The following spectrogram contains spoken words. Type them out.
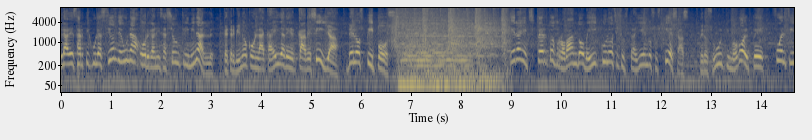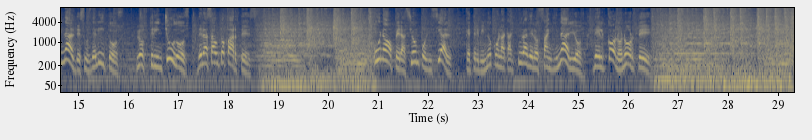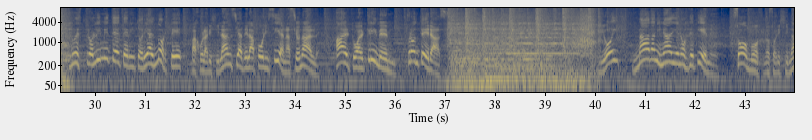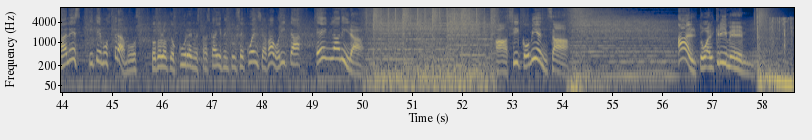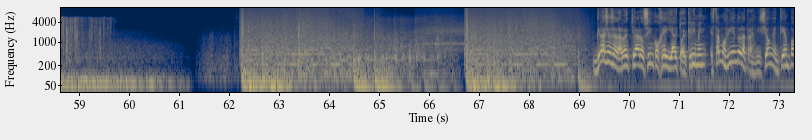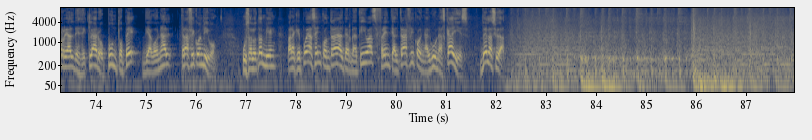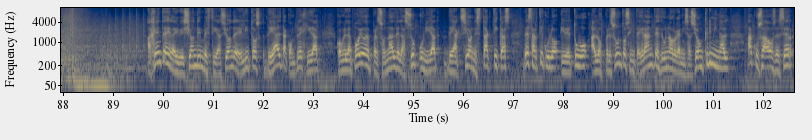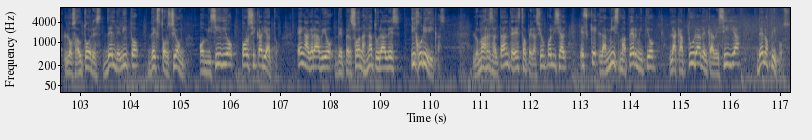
La desarticulación de una organización criminal que terminó con la caída del cabecilla de los pipos. Eran expertos robando vehículos y sustrayendo sus piezas, pero su último golpe fue el final de sus delitos, los trinchudos de las autopartes. Una operación policial que terminó con la captura de los sanguinarios del Cono Norte nuestro límite territorial norte bajo la vigilancia de la Policía Nacional. Alto al crimen, fronteras. Y hoy nada ni nadie nos detiene. Somos los originales y te mostramos todo lo que ocurre en nuestras calles en tu secuencia favorita, En la Mira. Así comienza. Alto al crimen. Gracias a la red Claro 5G y Alto al Crimen, estamos viendo la transmisión en tiempo real desde claro.p, diagonal tráfico en vivo. Úsalo también para que puedas encontrar alternativas frente al tráfico en algunas calles de la ciudad. Agentes de la División de Investigación de Delitos de Alta Complejidad con el apoyo del personal de la Subunidad de Acciones Tácticas, desarticuló y detuvo a los presuntos integrantes de una organización criminal acusados de ser los autores del delito de extorsión, homicidio por sicariato, en agravio de personas naturales y jurídicas. Lo más resaltante de esta operación policial es que la misma permitió la captura del cabecilla de los pipos.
